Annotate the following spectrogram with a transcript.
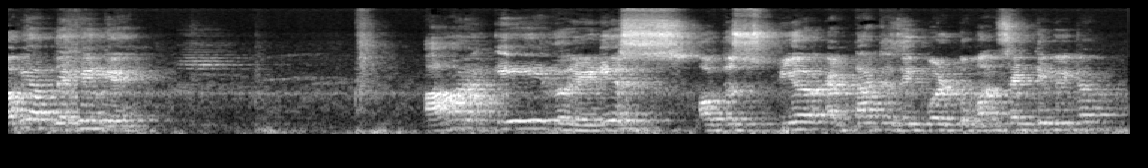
अभी आप देखेंगे RA, the radius of the sphere at that is equal to 1 centimeter.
